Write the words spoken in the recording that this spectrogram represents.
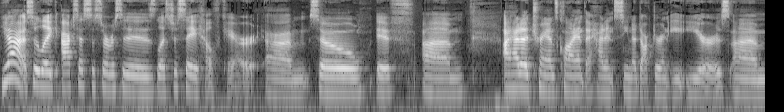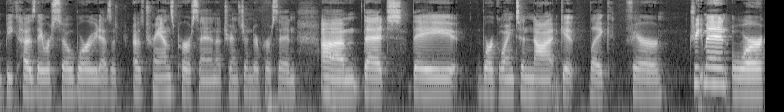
Yeah, so like access to services, let's just say healthcare. Um, so if um, I had a trans client that hadn't seen a doctor in eight years um, because they were so worried as a, a trans person, a transgender person, um, that they were going to not get like fair treatment or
